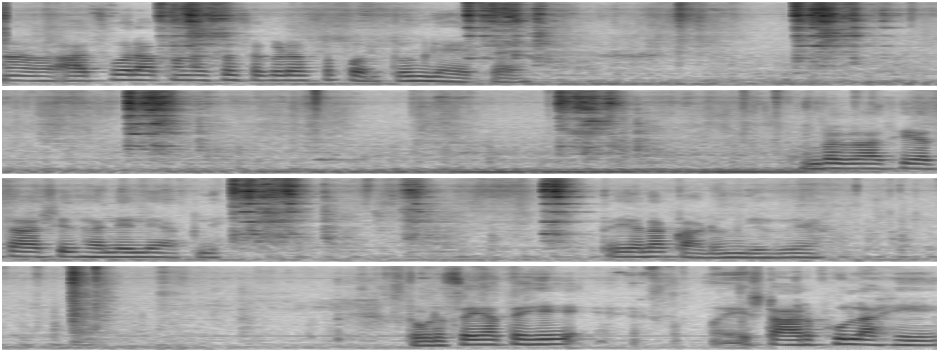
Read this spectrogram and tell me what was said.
हां आजवर आपण असं सगळं असं परतून घ्यायचं आहे. बघा हे आता अशी झालेली आहे आपली. तर याला काढून घेऊया. थोडंसं आता हे स्टार फूल आहे.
